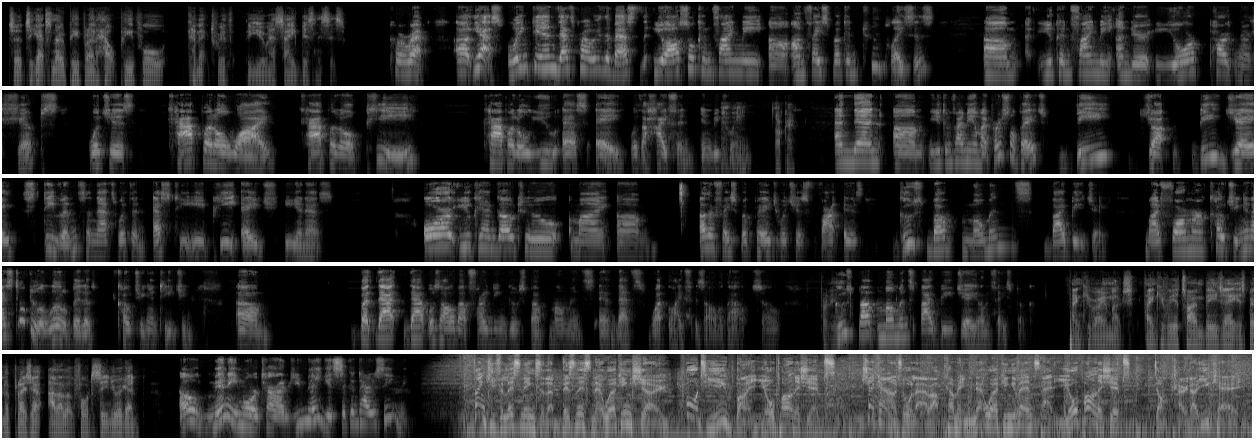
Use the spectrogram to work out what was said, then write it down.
to, to get to know people and help people connect with the USA businesses. Correct. Uh, yes, LinkedIn, that's probably the best. You also can find me uh, on Facebook in two places. Um, you can find me under Your Partnerships, which is capital Y, capital P, capital USA with a hyphen in between. Okay. And then um, you can find me on my personal page, B. BJ Stephens, and that's with an S T E P H E N S. Or you can go to my um, other Facebook page, which is is Goosebump Moments by BJ, my former coaching, and I still do a little bit of coaching and teaching. Um, but that that was all about finding goosebump moments, and that's what life is all about. So, Brilliant. goosebump moments by BJ on Facebook. Thank you very much. Thank you for your time, BJ. It's been a pleasure, and I look forward to seeing you again. Oh, many more times. You may get sick and tired of seeing me. Thank you for listening to the Business Networking Show, brought to you by Your Partnerships. Check out all our upcoming networking events at yourpartnerships.co.uk.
